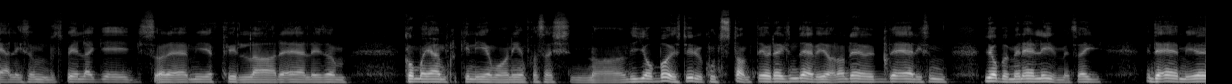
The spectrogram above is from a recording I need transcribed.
er liksom spiller gigs, og det er mye fylla. Det er liksom Kommer hjem klokken ni om morgenen fra session. Og vi jobber jo i studio konstant. Det er jo det, liksom det vi gjør. Det er, det er liksom Jobben min er livet mitt. Så jeg, det, er mye,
